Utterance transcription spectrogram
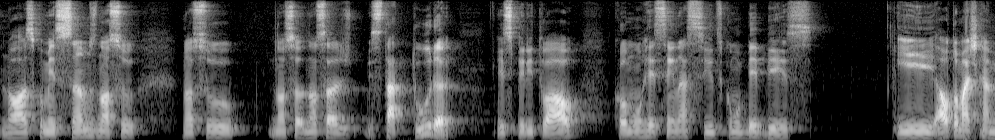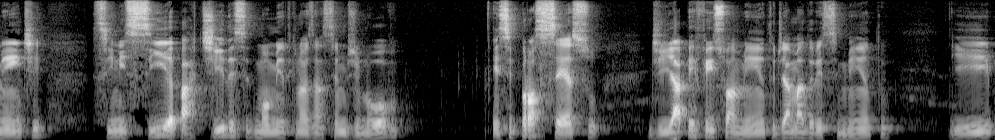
Nós começamos nosso, nosso, nossa, nossa estatura espiritual como recém-nascidos, como bebês. E automaticamente se inicia a partir desse momento que nós nascemos de novo, esse processo de aperfeiçoamento, de amadurecimento, e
